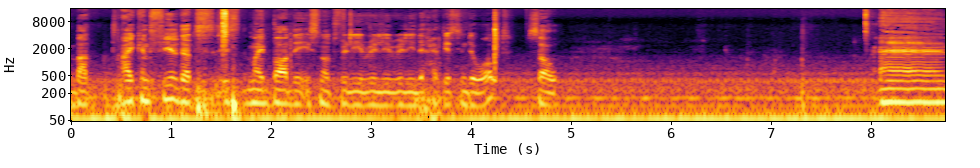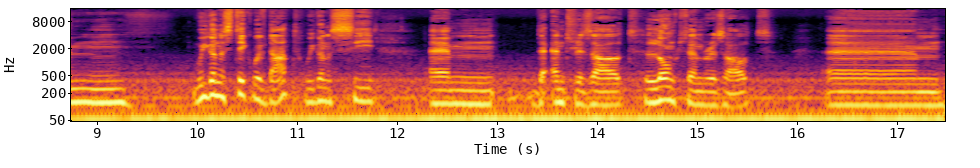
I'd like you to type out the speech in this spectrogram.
but I can feel that my body is not really really really the happiest in the world. So. Um, we're gonna stick with that. We're gonna see um, the end result, long-term result. Um,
